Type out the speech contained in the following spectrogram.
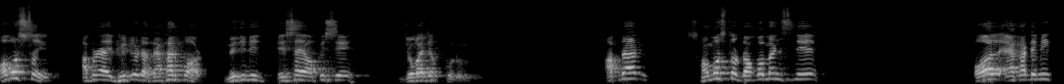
অবশ্যই আপনারা এই ভিডিওটা দেখার পর নিজ নিজ এসআই অফিসে যোগাযোগ করুন। আপনার সমস্ত ডকুমেন্টস নিয়ে অল একাডেমিক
